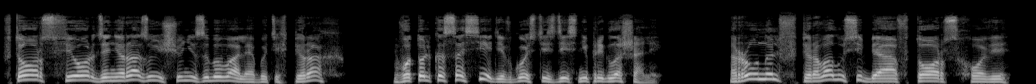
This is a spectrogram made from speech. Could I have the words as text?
В Торсфьорде ни разу еще не забывали об этих пирах. Вот только соседи в гости здесь не приглашали. Рунольф пировал у себя в Торсхове,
